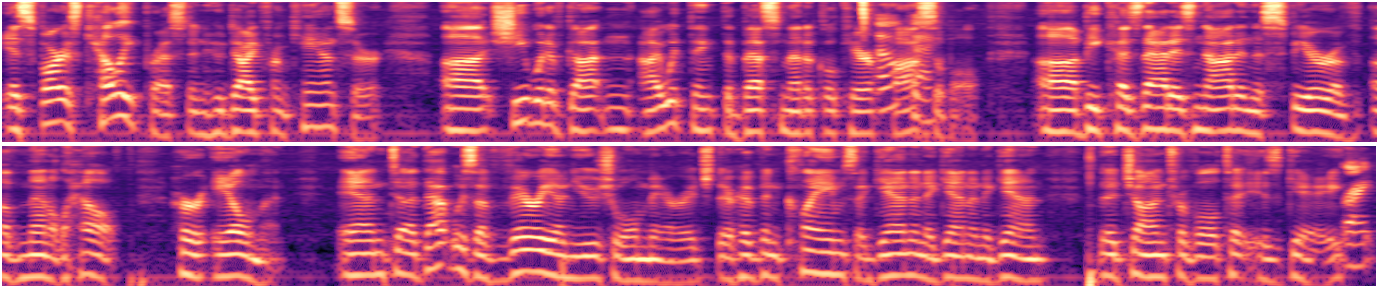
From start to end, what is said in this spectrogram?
as far as Kelly Preston, who died from cancer, uh, she would have gotten, I would think, the best medical care okay. possible uh, because that is not in the sphere of, of mental health, her ailment. And uh, that was a very unusual marriage. There have been claims again and again and again that John Travolta is gay, right.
